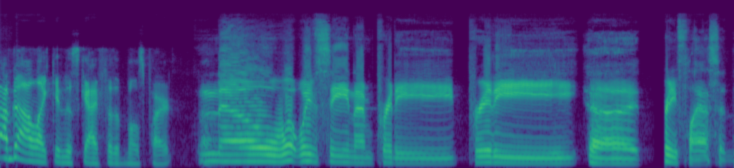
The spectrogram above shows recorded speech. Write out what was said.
I'm not liking this guy for the most part. No, what we've seen, I'm pretty, pretty, uh, pretty flaccid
